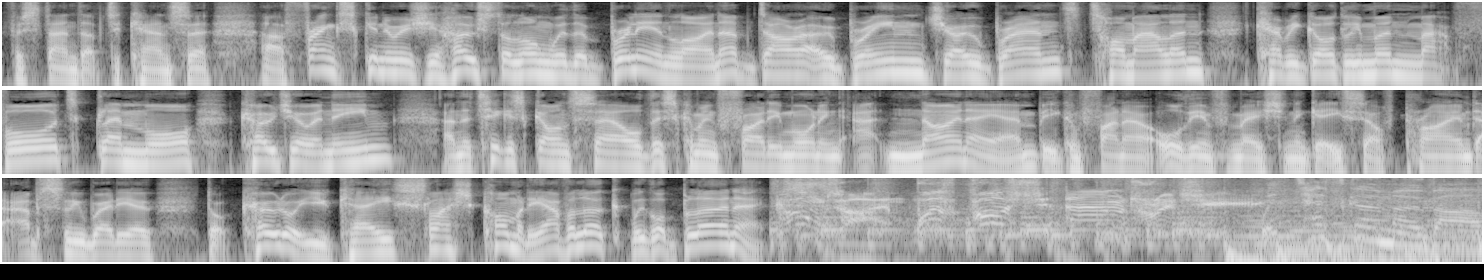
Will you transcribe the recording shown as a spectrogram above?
for Stand Up to Cancer. Uh, Frank Skinner is your host, along with a brilliant lineup: Dara O'Brien, Jo Brand, Tom Allen, Kerry Godliman, Matt Forde, Glenn Moore, Kojo Anim, and the tickets go on sale this coming Friday morning at 9 a.m. But you can find out all the information and get yourself primed at absoluteradio.co.uk slash comedy. Have a look. We've got Blur next. Hometime with Bush and Richie. With Tesco Mobile.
